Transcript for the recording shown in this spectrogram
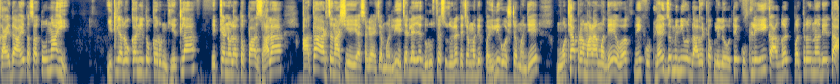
कायदा आहे तसा तो नाही. इथल्या लोकांनी तो करून घेतला. एक्क्याण्णवला तो पास झाला. आता अडचण अशी आहे या सगळ्याच्या मधली ह्याच्यातल्या ज्या दुरुस्त्या सुचवल्या त्याच्यामध्ये पहिली गोष्ट म्हणजे मोठ्या प्रमाणामध्ये वक्तनी कुठल्याही जमिनीवर दावे ठोकलेले होते. कुठलेही कागदपत्र न देता.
